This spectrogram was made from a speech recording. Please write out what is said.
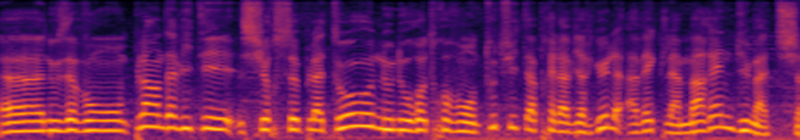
Euh, nous avons plein d'invités sur ce plateau, nous nous retrouvons tout de suite après la virgule avec la marraine du match.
